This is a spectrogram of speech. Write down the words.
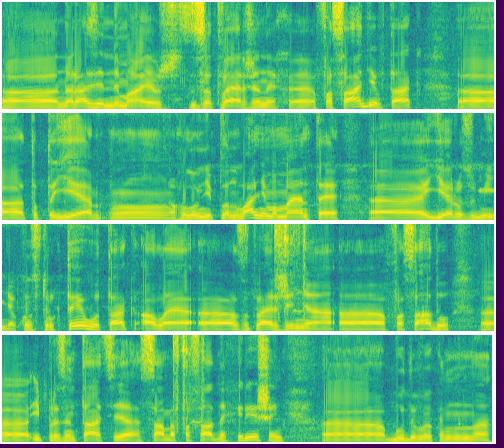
Е, Наразі немає затверджених е, фасадів, так? Е, Тобто є головні планувальні моменти, є розуміння конструктиву, так? але затвердження фасаду і презентація саме фасадних рішень буде виконана.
